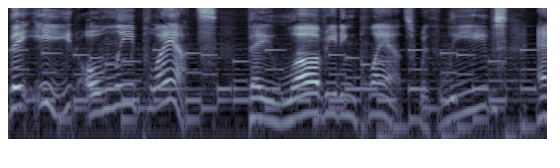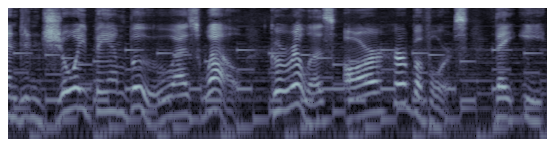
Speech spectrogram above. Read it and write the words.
They eat only plants. They love eating plants with leaves and enjoy bamboo as well. Gorillas are herbivores. They eat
